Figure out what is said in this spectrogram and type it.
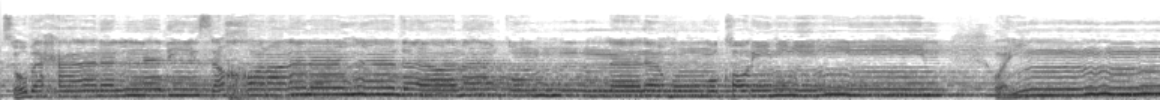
سبحان الذي سخر لنا هذا وما كنا له مقرنين. وإنا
